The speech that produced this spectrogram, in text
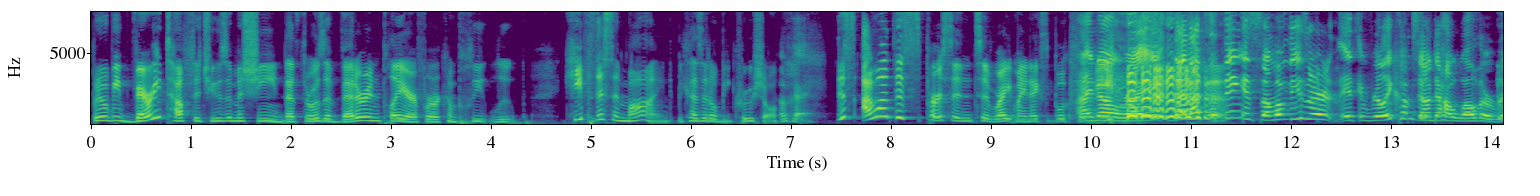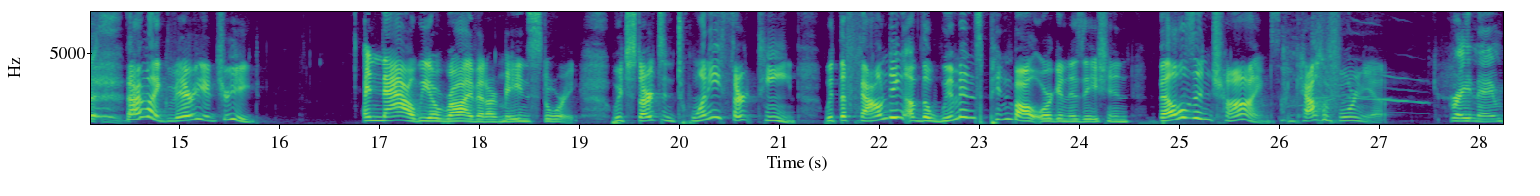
but it would be very tough to choose a machine that throws a veteran player for a complete loop. Keep this in mind because it'll be crucial. Okay. This I want this person to write my next book for I me. I know, right? That- that's the thing is some of these are. It, it really comes down to how well they're written. I'm like very intrigued. And now we arrive at our main story, which starts in 2013 with the founding of the women's pinball organization Bells and Chimes in California. Great name.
